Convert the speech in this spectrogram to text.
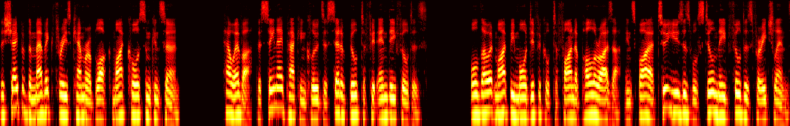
The shape of the Mavic 3's camera block might cause some concern. However, the Cine pack includes a set of built-to-fit ND filters. Although it might be more difficult to find a polarizer, Inspire 2 users will still need filters for each lens.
